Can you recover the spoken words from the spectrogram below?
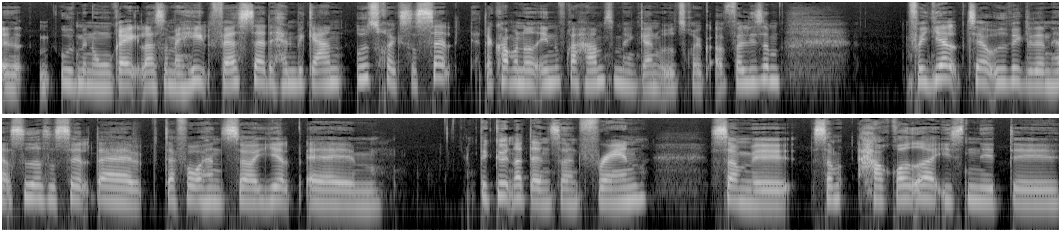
øh, ud med nogle regler, som er helt fastsatte. Han vil gerne udtrykke sig selv. Der kommer noget inden fra ham, som han gerne vil udtrykke. Og for ligesom for hjælp til at udvikle den her side af sig selv, der, der får han så hjælp af øh, begynderdanseren Fran, som, øh, som har rødder i sådan et... Øh,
